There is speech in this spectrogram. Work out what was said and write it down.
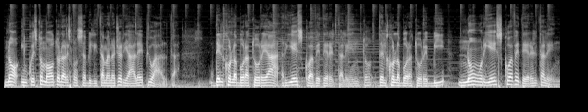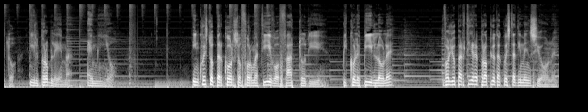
No, in questo modo la responsabilità manageriale è più alta. Del collaboratore A riesco a vedere il talento, del collaboratore B non riesco a vedere il talento. Il problema è mio. In questo percorso formativo fatto di piccole pillole, voglio partire proprio da questa dimensione,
